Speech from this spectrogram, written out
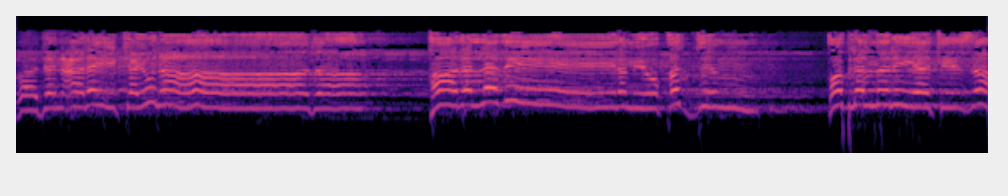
غدا عليك ينادى. هذا الذي لم يقدم قبل المنية زادا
